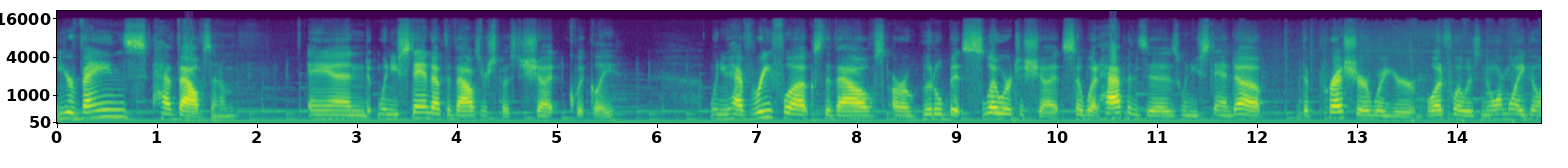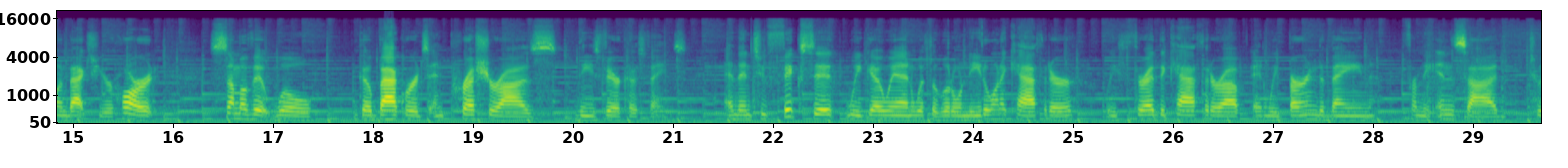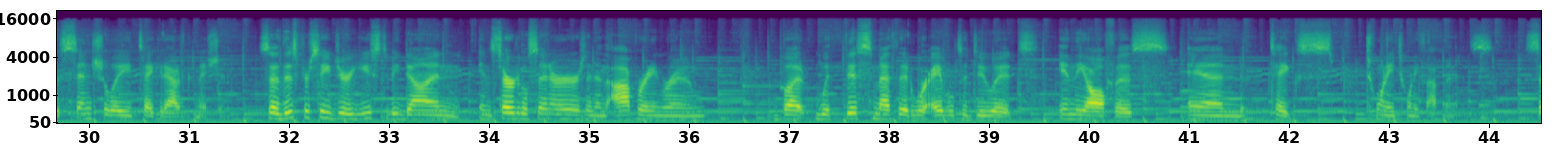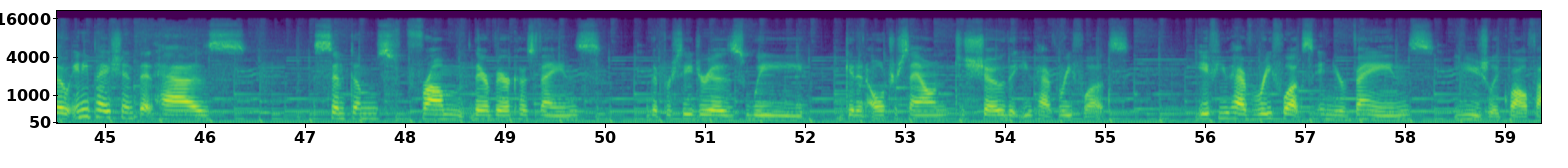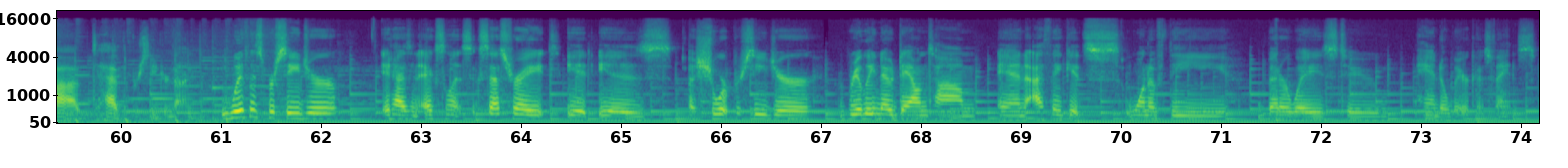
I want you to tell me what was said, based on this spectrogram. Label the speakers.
Speaker 1: Your veins have valves in them, and when you stand up, the valves are supposed to shut quickly. When you have reflux, the valves are a little bit slower to shut. So what happens is when you stand up, the pressure where your blood flow is normally going back to your heart, some of it will go backwards and pressurize these varicose veins. And then to fix it, we go in with a little needle and a catheter. We thread the catheter up and we burn the vein from the inside to essentially take it out of commission. So this procedure used to be done in surgical centers and in the operating room, but with this method we're able to do it in the office and takes 20, 25 minutes. So any patient that has symptoms from their varicose veins, the procedure is we get an ultrasound to show that you have reflux. If you have reflux in your veins, you usually qualify to have the procedure done. With this procedure, it has an excellent success rate. It is a short procedure, really no downtime, and I think it's one of the better ways to handle varicose veins.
